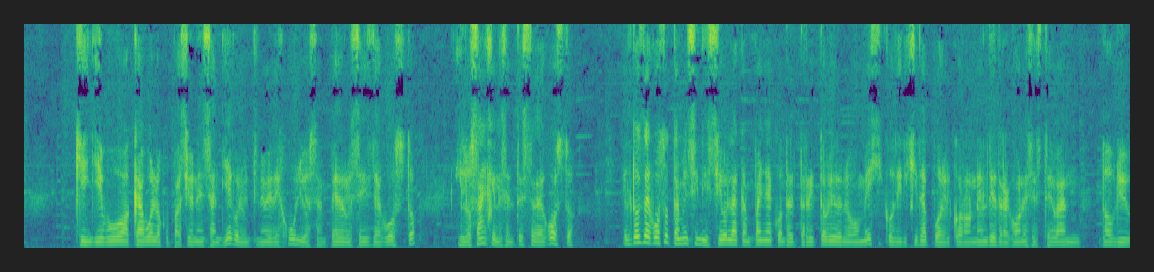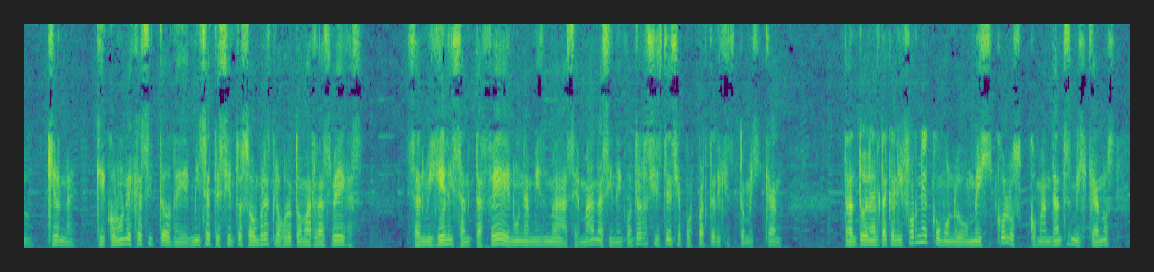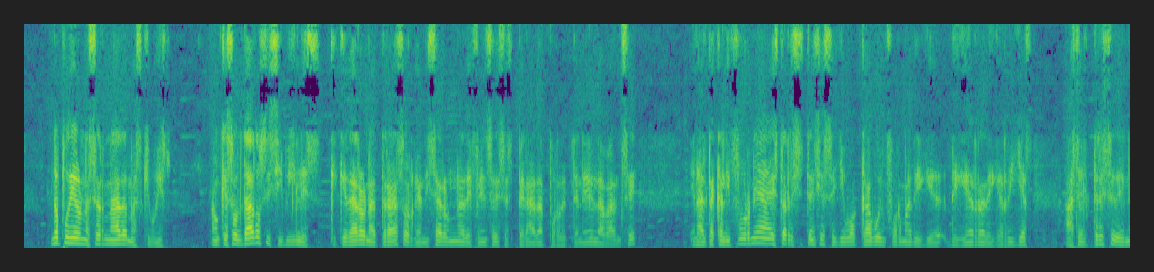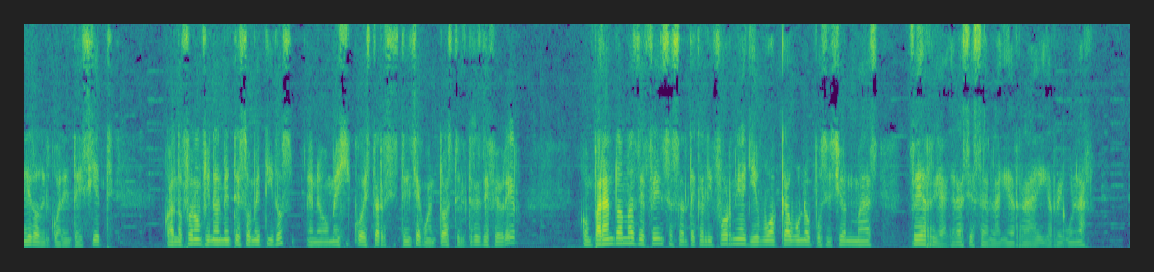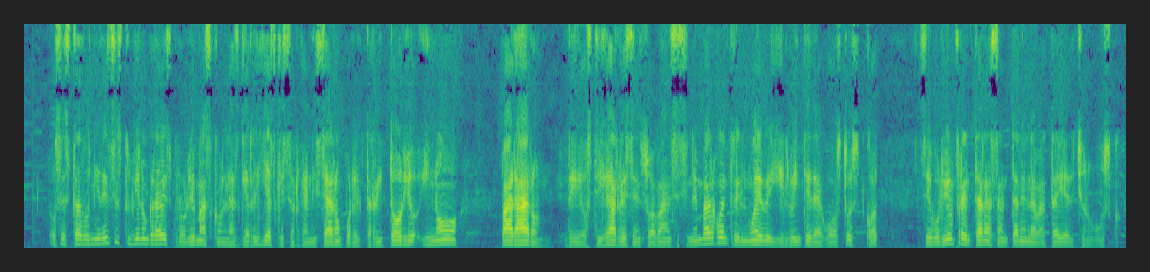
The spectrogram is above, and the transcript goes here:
quien llevó a cabo la ocupación en San Diego el 29 de julio, San Pedro el 6 de agosto y Los Ángeles el 13 de agosto. El 2 de agosto también se inició la campaña contra el territorio de Nuevo México dirigida por el coronel de dragones Esteban W. Kearney, que con un ejército de 1.700 hombres logró tomar Las Vegas. San Miguel y Santa Fe en una misma semana sin encontrar resistencia por parte del ejército mexicano. Tanto en Alta California como en Nuevo México los comandantes mexicanos no pudieron hacer nada más que huir, aunque soldados y civiles que quedaron atrás organizaron una defensa desesperada por detener el avance. En Alta California esta resistencia se llevó a cabo en forma de, de guerra de guerrillas hasta el 13 de enero del 47. Cuando fueron finalmente sometidos, en Nuevo México esta resistencia aguantó hasta el 3 de febrero. Comparando ambas defensas, Alta California llevó a cabo una oposición más gracias a la guerra irregular. Los estadounidenses tuvieron graves problemas con las guerrillas que se organizaron por el territorio y no pararon de hostigarles en su avance. Sin embargo, entre el 9 y el 20 de agosto, Scott se volvió a enfrentar a Santana en la batalla de Churubusco.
